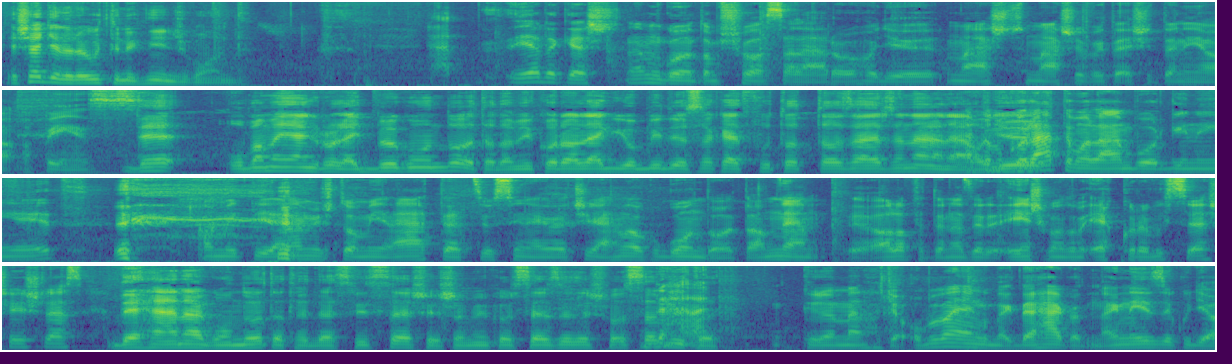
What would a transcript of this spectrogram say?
és egyelőre úgy tűnik nincs gond. Érdekes, nem gondoltam soha Szaláról, hogy ő más, más fog teljesíteni a, a pénz. De Aubameyangról egyből gondoltad, amikor a legjobb időszakát futotta az Arsenalnál? Hát hogy amikor ő... láttam a Lamborghini-ét, amit ilyen, nem is tudom, milyen áttetsző színekvel csinálni, akkor gondoltam, nem, alapvetően azért én sem gondoltam, hogy ekkora visszaesés lesz. De Hánál gondoltad, hogy lesz visszaesés, amikor szerződés hosszabbított? hát, különben, hogyha Aubameyang meg Dehákat megnézzük, ugye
